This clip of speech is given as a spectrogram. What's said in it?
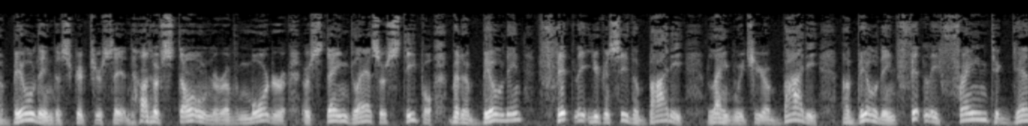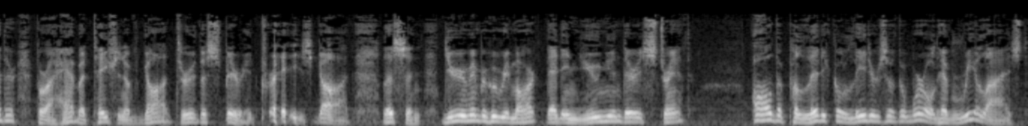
a building, the scripture said, not of stone or of mortar or stained glass or steeple, but a building fitly, you can see the body language here, a body, a building fitly framed together for a habitation of God through the Spirit. Praise God. Listen, do you remember who remarked that in union there is strength? All the political leaders of the world have realized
